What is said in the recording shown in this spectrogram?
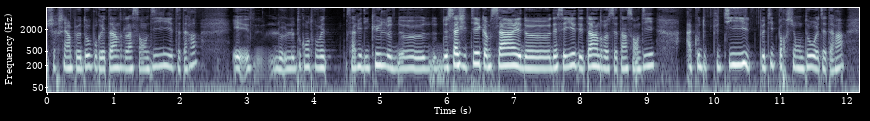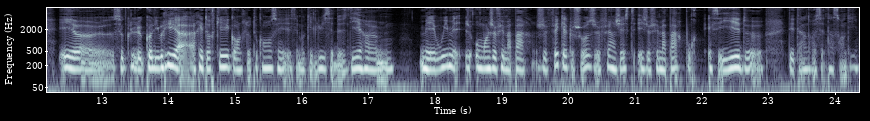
chercher un peu d'eau pour éteindre l'incendie, etc. Et le, le qu'on trouvait ça ridicule de, de, s'agiter comme ça et de d'essayer d'éteindre cet incendie à coup de petites petites portions d'eau, etc. Et euh, ce que le colibri a rétorqué quand le toucan s'est moqué de lui, c'est de se dire euh, mais oui, mais au moins je fais ma part. Je fais quelque chose, je fais un geste et je fais ma part pour essayer de d'éteindre cet incendie.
